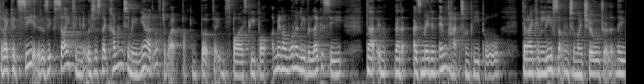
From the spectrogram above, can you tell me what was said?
that I could see it, that it was exciting. And it was just like coming to me. And yeah, I'd love to write a fucking book that inspires people. I mean, I want to leave a legacy that in, that has made an impact on people that I can leave something to my children that they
